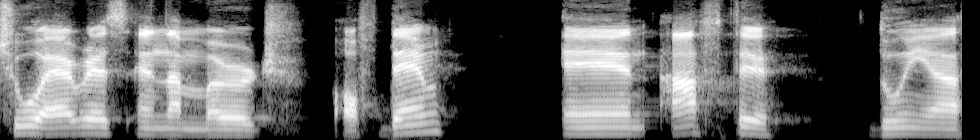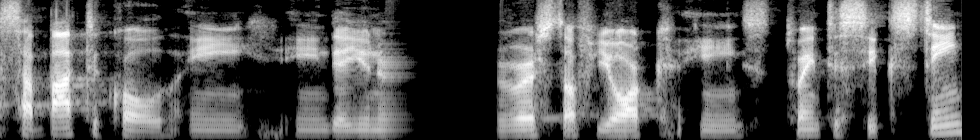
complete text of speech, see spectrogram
two areas and a merge of them. And after doing a sabbatical in, in the University of York in 2016,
